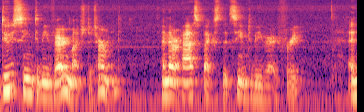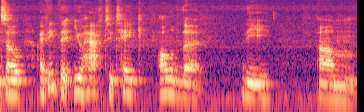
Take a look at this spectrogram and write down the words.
do seem to be very much determined, and there are aspects that seem to be very free. And so I think that you have to take all of the the um,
